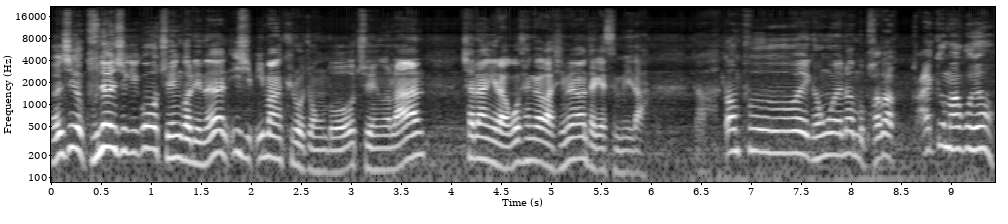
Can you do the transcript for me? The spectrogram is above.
연식은 9년식이고 주행거리는 22만 킬로 정도 주행을 한 차량이라고 생각하시면 되겠습니다. 자, 덤프의 경우에는 뭐 바닥 깔끔하고요.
